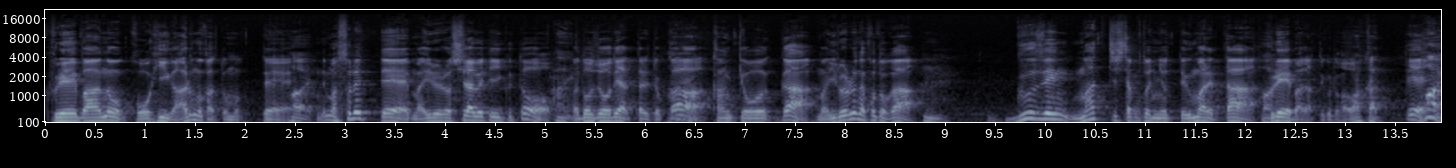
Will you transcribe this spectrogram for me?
フレーバーのコーヒーがあるのかと思って、はい。でまあ、それってまあいろいろ調べていくと、はい。まあ、土壌であったりとか、は環境がまあいろいろなことが、ん。偶然マッチしたことによって生まれたフレーバーだということが分かって、はい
